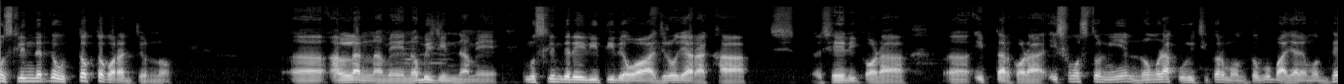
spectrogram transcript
মুসলিমদেরকে উত্তক্ত করার জন্য আল্লাহর নামে, নবীজির নামে, মুসলিমদের এই রীতি রেওয়াজ, রোজা রাখা শেহরি করা ইফতার করা, এই সমস্ত নিয়ে নোংরা কুরুচিকর মন্তব্য বাজারের মধ্যে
